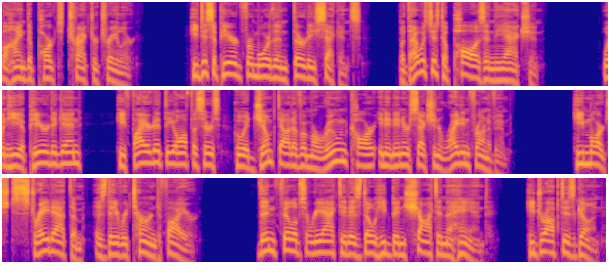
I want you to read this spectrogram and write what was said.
behind the parked tractor trailer. He disappeared for more than 30 seconds, but that was just a pause in the action. When he appeared again, he fired at the officers who had jumped out of a maroon car in an intersection right in front of him. He marched straight at them as they returned fire. Then Phillips reacted as though he'd been shot in the hand. He dropped his gun,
